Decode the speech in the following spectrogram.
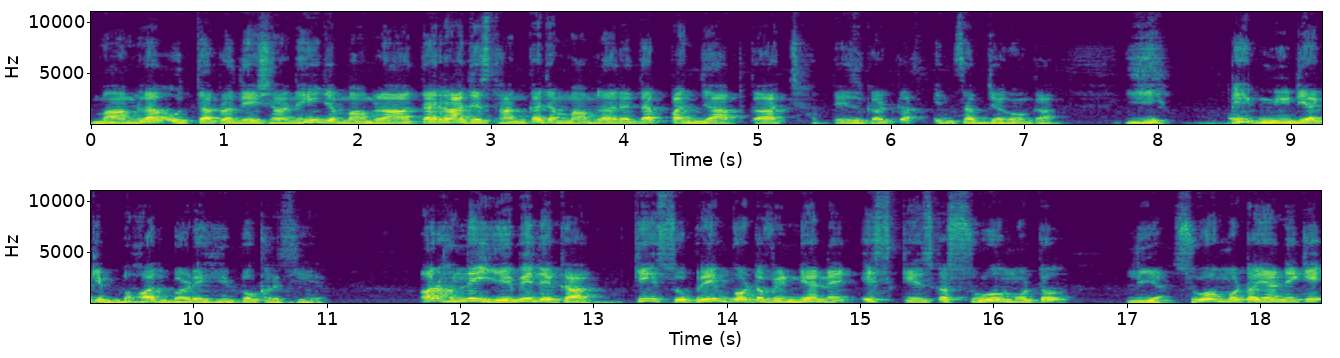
मामला उत्तर प्रदेश का नहीं, जब मामला आता है राजस्थान का, जब मामला रहता है पंजाब का, छत्तीसगढ़ का, इन सब जगहों का। ये एक मीडिया की बहुत बड़ी हिपोक्रेसी है। और हमने ये भी देखा कि सुप्रीम कोर्ट ऑफ़ इंडिया ने इस केस का सुओ मोटो लिया। सुओ मोटो यानी कि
